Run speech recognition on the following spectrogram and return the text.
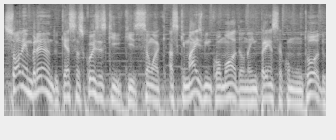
Só lembrando que essas coisas que, que são as que mais me incomodam na imprensa como um todo,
